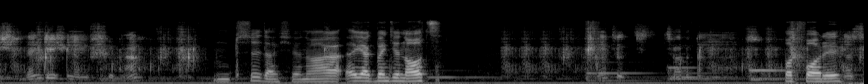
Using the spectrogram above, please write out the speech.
się, będzie się nam przyda. Mm, Przyda się, no a jak będzie noc? No to co tam? Potwory. Noc,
